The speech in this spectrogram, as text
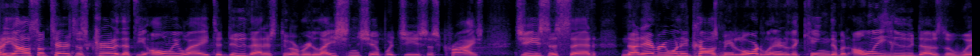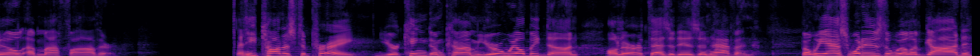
But he also tells us clearly that the only way to do that is through a relationship with Jesus Christ. Jesus said, Not everyone who calls me Lord will enter the kingdom, but only he who does the will of my Father. And he taught us to pray, Your kingdom come, your will be done on earth as it is in heaven. But we ask, what is the will of God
